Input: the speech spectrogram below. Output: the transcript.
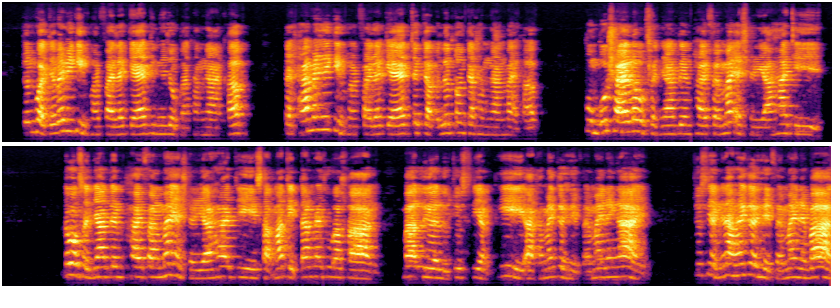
ๆ จนกว่าจะไม่มีกลิ่นควันไฟและแก๊สจึงจะจบการทำงานครับ แต่ถ้าไม่ใช่กลิ่นควันไฟและแก๊สจะกลับมาเริ่มต้นการทำงานใหม่ครับกลุ่มผู้ใช้ระบบสัญญาณเตือนภัยไฟไหม้อัจฉริยะ 5G ระบบสัญญาณเตือนภัยไฟไหม้อัจฉริยะ 5G สามารถติดตั้งได้ทุกอาคาร บ้านเรือนหรือจุดเสี่ยงที่อาจทำให้เกิดเหตุไฟไหม้ได้ง่าย จุดเสี่ยงที่ทำให้เกิดเหตุไฟไหม้ในบ้าน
